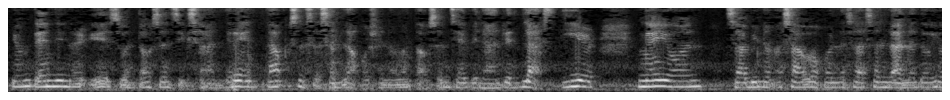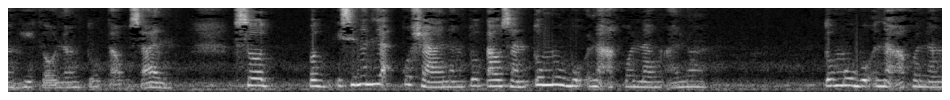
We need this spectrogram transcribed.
yung 10 dinar is 1,600. Tapos nasasanla ko siya ng 1,700 last year. Ngayon, sabi ng asawa ko, nasasanla na daw yung hikaw ng 2,000. So, pag isinanla ko siya ng 2,000, tumubo na ako ng ano, tumubo na ako ng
